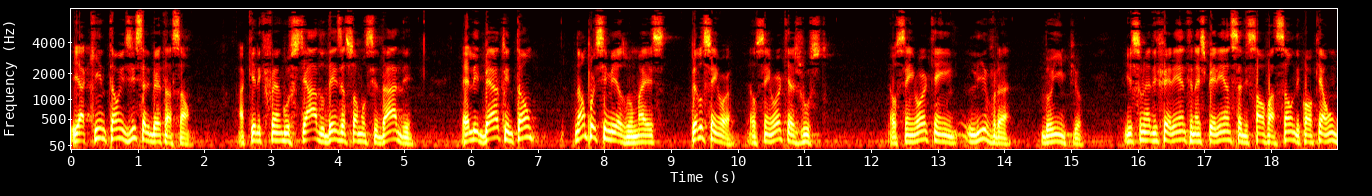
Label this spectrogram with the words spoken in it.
E aqui então existe a libertação. Aquele que foi angustiado desde a sua mocidade é liberto então, não por si mesmo, mas pelo Senhor. É o Senhor que é justo. É o Senhor quem livra do ímpio. Isso não é diferente na experiência de salvação de qualquer um.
